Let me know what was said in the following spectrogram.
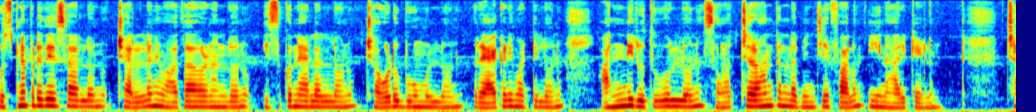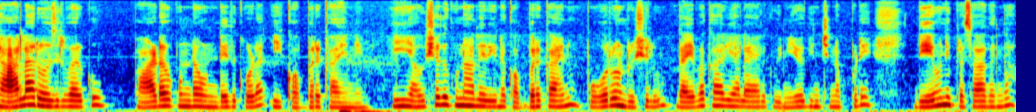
ఉష్ణ ప్రదేశాల్లోనూ చల్లని వాతావరణంలోనూ ఇసుక నేలల్లోనూ చౌడు భూముల్లోనూ రేగడి మట్టిలోనూ అన్ని ఋతువుల్లోనూ సంవత్సరాంతం లభించే ఫలం ఈ నారికేళం. చాలా రోజుల వరకు పాడవకుండా ఉండేది కూడా ఈ కొబ్బరికాయనే. ఈ ఔషధ గుణాలు ఎరిగిన కొబ్బరికాయను పూర్వం ఋషులు దైవ కార్యాలయాలకు వినియోగించినప్పుడే దేవుని ప్రసాదంగా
